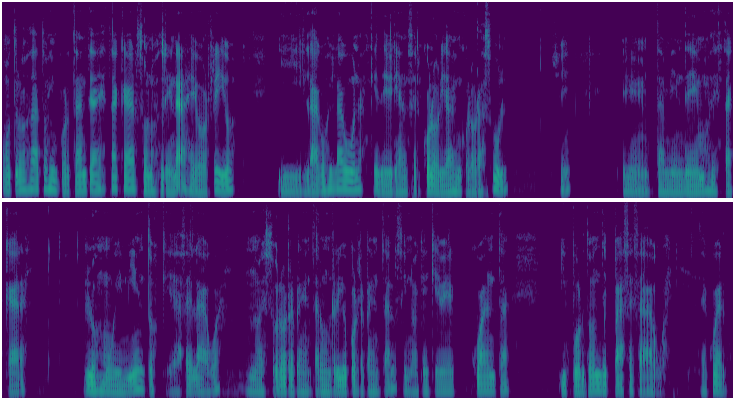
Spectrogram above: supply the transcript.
Otros datos importantes a destacar son los drenajes o ríos y lagos y lagunas que deberían ser coloreados en color azul. ¿sí? Eh, también debemos destacar los movimientos que hace el agua. No es solo representar un río por representarlo, sino que hay que ver cuánta y por dónde pasa esa agua. ¿De acuerdo?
